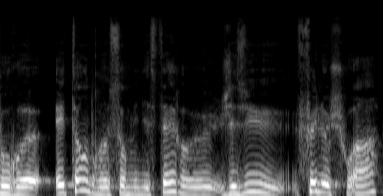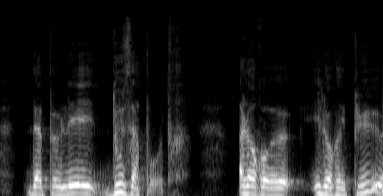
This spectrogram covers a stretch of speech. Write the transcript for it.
Pour euh, étendre son ministère, euh, Jésus fait le choix d'appeler douze apôtres. Alors, euh, il aurait pu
